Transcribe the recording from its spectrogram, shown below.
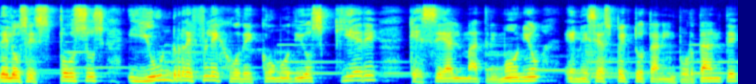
de los esposos y un reflejo de cómo Dios quiere que sea el matrimonio en ese aspecto tan importante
